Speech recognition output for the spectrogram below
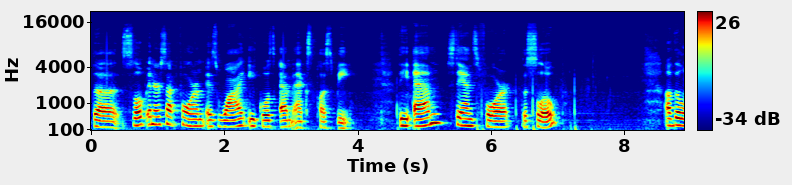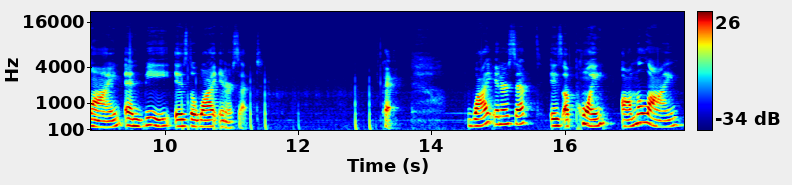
the slope-intercept form is y equals mx plus b. The m stands for the slope of the line, and b is the y-intercept. Okay. Y-intercept is a point on the line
